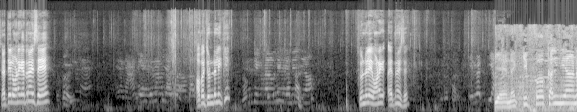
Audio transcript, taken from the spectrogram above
சத்தியல் உனக்கு எத்தனை வயசு? அப்ப சுண்டலிக்கு? சுண்டலி உனக்கு எத்தனை வயசு? எனக்கு இப்போ கல்யாண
